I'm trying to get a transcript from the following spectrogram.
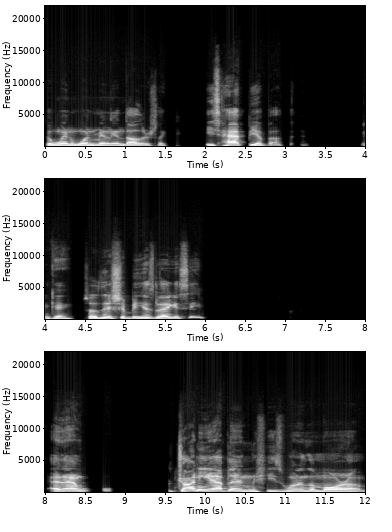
to win one million dollars. Like he's happy about that. Okay, so this should be his legacy. And then Johnny Eblen, he's one of the more um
